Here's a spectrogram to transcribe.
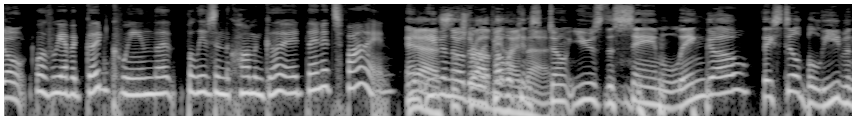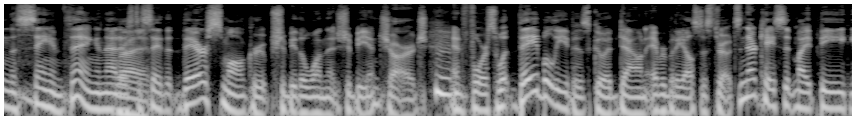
don't Well, if we have a good queen that believes in the common good, then it's fine. And Yeah, even though the let's rally behind Republicans don't use the same lingo, they still believe in the same thing, and that is to say that their small group should be the one that should be in charge hmm. and force what they believe is good down everybody else's throats. In their case, it might be,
